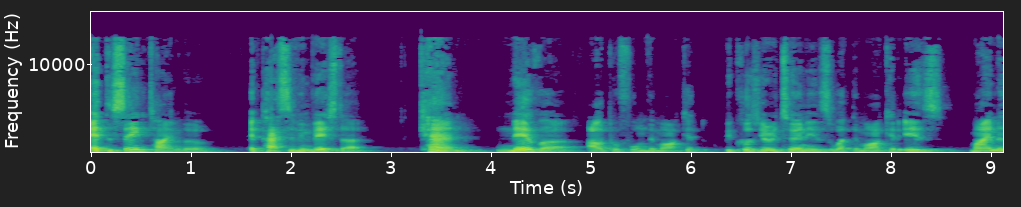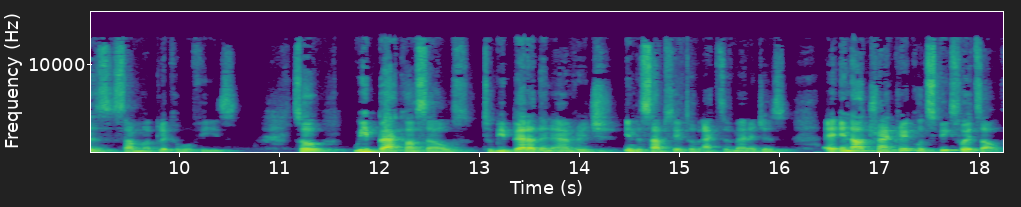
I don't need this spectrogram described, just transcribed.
At the same time, though, a passive investor can never outperform the market because your return is what the market is minus some applicable fees. So we back ourselves to be better than average in the subset of active managers. And our track record speaks for itself.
